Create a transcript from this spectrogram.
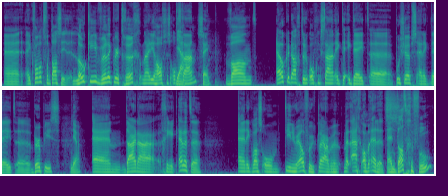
En ik vond het fantastisch. Loki wil ik weer terug naar die half zes opstaan. Ja, same. Want elke dag toen ik op ging staan, ik, de- ik deed eh, push-ups en ik deed eh, burpees. Ja. En daarna ging ik editen. En ik was om 10 uur, 11 uur klaar met, met eigenlijk al mijn edits. En dat gevoel,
